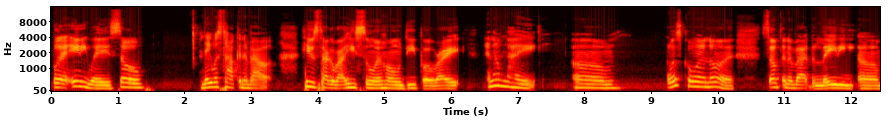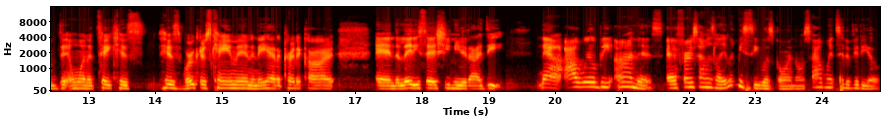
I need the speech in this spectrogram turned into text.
But anyways, so they was talking about he was talking about he's suing Home Depot, right? And I'm like, um, what's going on? Something about the lady um didn't want to take his his workers came in and they had a credit card and the lady said she needed ID. Now, I will be honest. At first, I was like, let me see what's going on. So I went to the video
